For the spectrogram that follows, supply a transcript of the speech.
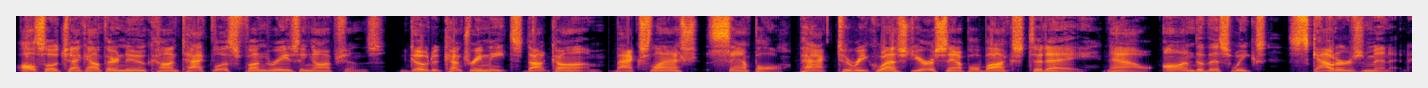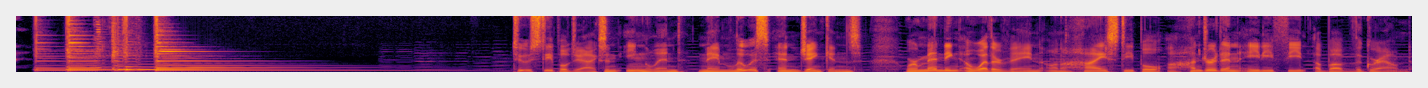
Also, check out their new contactless fundraising options. Go to countrymeats.com backslash sample pack to request your sample box today. Now, on to this week's Scouter's Minute. Two steeplejacks in England, named Lewis and Jenkins, were mending a weather vane on a high steeple 180 feet above the ground.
